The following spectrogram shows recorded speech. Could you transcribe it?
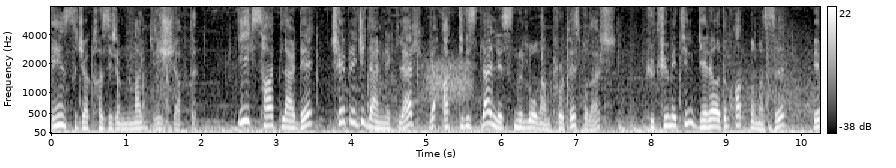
en sıcak haziranına giriş yaptı. İlk saatlerde çevreci dernekler ve aktivistlerle sınırlı olan protestolar, hükümetin geri adım atmaması ve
